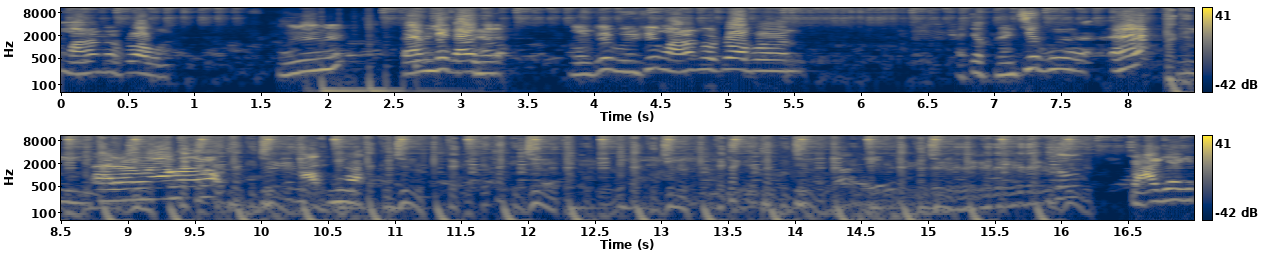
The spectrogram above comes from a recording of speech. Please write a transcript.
मानत नसतो आपण काय म्हणले काय मला फ्रेंडशिप फ्रेंडशिप मानत नसतो आपण अच्छा फ्रेंडशिप अरे वा वा वा आत्मी वा. चहा घ्या घेत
